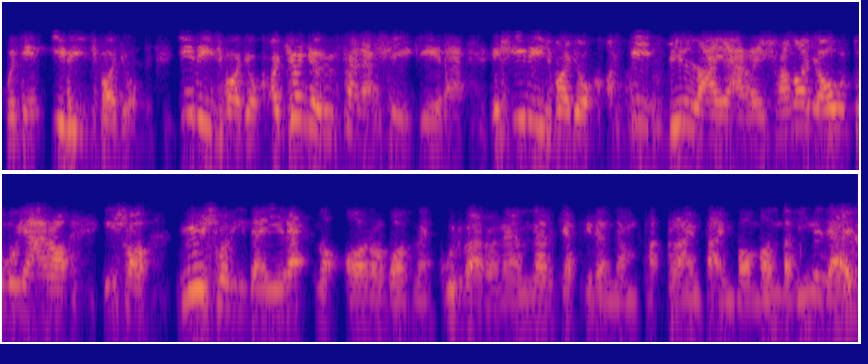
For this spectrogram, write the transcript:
hogy én irigy vagyok. Irigy vagyok a gyönyörű feleségére, és irigy vagyok a szép villájára, és a nagy autójára, és a műsor idejére, na arra az meg kurvára nem, mert Getire nem prime time-ban van, de mindegy.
